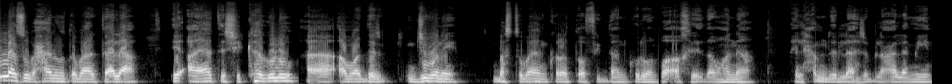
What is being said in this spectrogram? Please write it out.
আল্লাহ সুবহানাহু ওয়া তাআলা এই আয়াতের শিক্ষাগুলো আমাদের জীবনে বাস্তবায়ন করার তৌফিক দান করুন। ওয়া আখির দাওয়ানা আলহামদুলিল্লাহ রবিল আলমিন।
